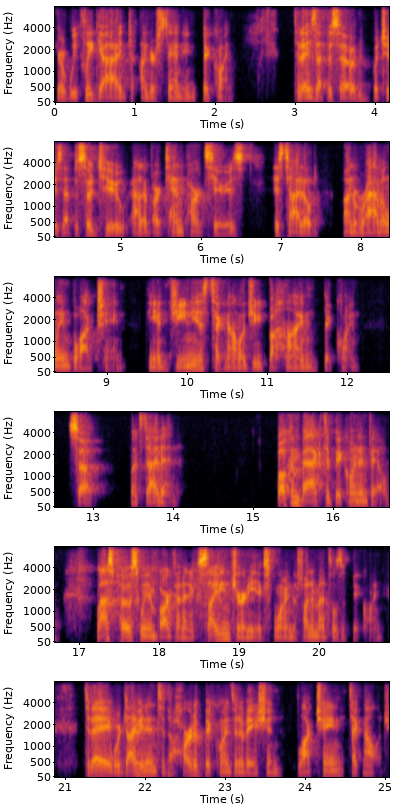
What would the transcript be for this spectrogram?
your weekly guide to understanding Bitcoin. Today's episode, which is episode two out of our 10 part series, is titled Unraveling Blockchain, the ingenious technology behind Bitcoin. So let's dive in. Welcome back to Bitcoin Unveiled. Last post, we embarked on an exciting journey exploring the fundamentals of Bitcoin. Today, we're diving into the heart of Bitcoin's innovation, blockchain technology.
